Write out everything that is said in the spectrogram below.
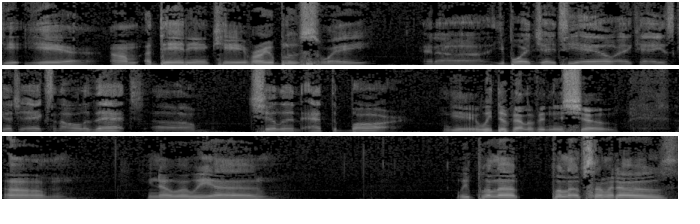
Yeah, yeah. Um, a dead end kid, Royal Blue Sway. And uh, your boy JTL, aka Sketcher X, and all of that. Um, chilling at the bar. Yeah, we developing this show. Um, you know where we uh we pull up pull up some of those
